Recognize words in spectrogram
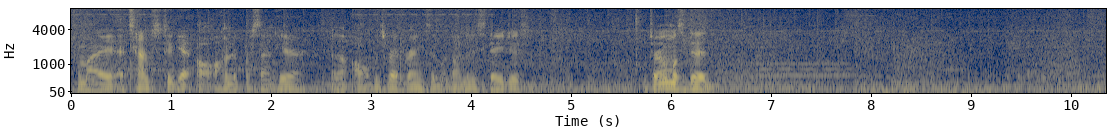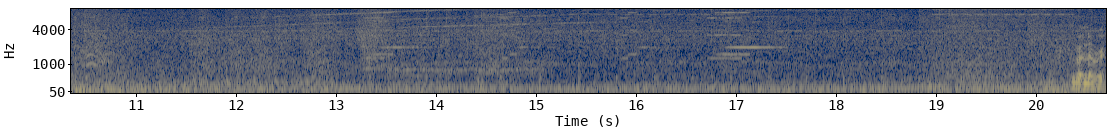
for my attempt to get 100% here, and all these red rings and whatnot in these stages, which I almost did. But never.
